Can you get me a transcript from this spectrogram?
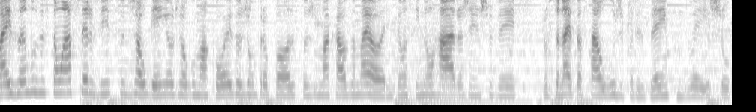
Mas ambos estão a serviço de alguém ou de alguma coisa, ou de um propósito, ou de uma causa maior. Então, assim, não raro a gente vê profissionais da saúde, por exemplo, do eixo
